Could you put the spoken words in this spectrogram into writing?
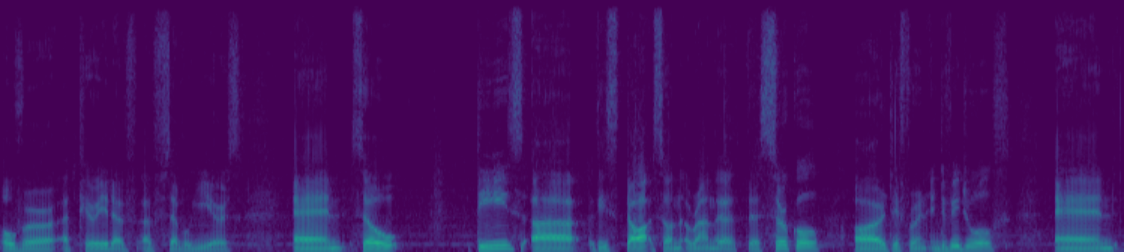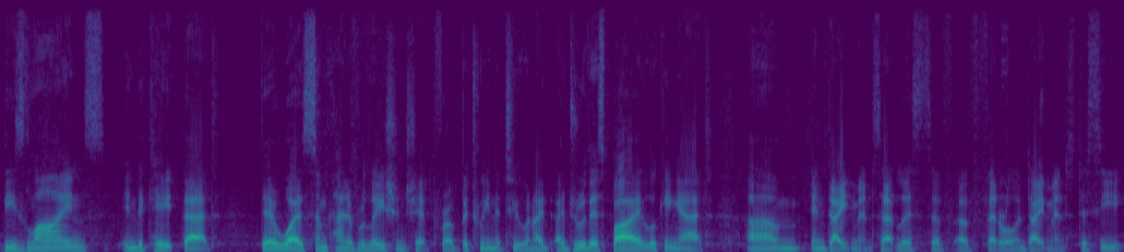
over a period of, of several years. And so these, uh, these dots on, around the, the circle are different individuals, and these lines indicate that there was some kind of relationship for, between the two. And I, I, drew this by looking at um, indictments, at lists of, of federal indictments to see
